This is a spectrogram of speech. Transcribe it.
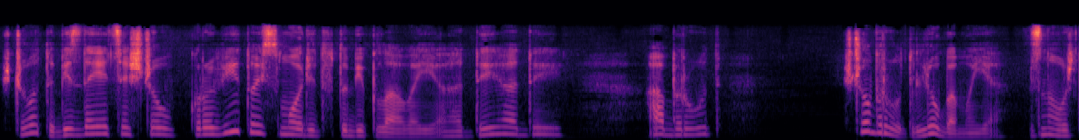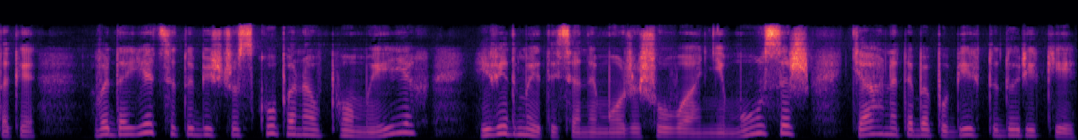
Що, тобі здається, що в крові той сморід в тобі плаває? Гади, гади, а бруд? Що бруд, люба моя? Знову ж таки, видається тобі, що скупана в помиях і відмитися не можеш у ванні. Мусиш, тягне тебе побігти до ріки,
